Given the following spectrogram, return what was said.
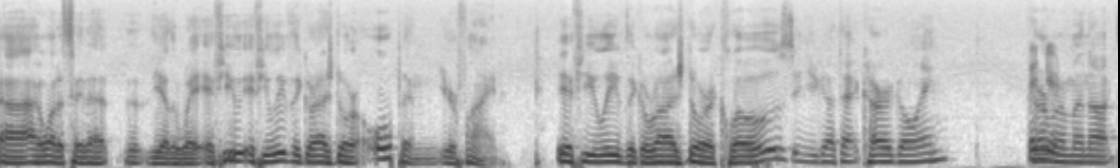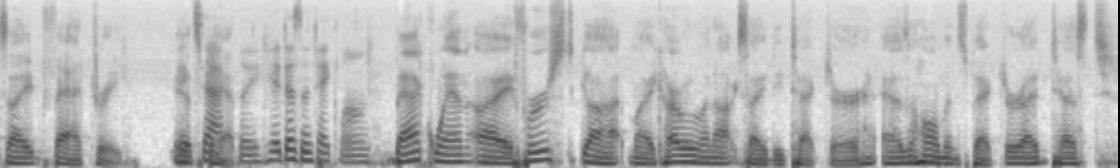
uh, I want to say that the, the other way. If you if you leave the garage door open, you're fine. If you leave the garage door closed and you got that car going, Then carbon monoxide factory. It's bad. exactly. It doesn't take long. Back when I first got my carbon monoxide detector as a home inspector, I'd test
